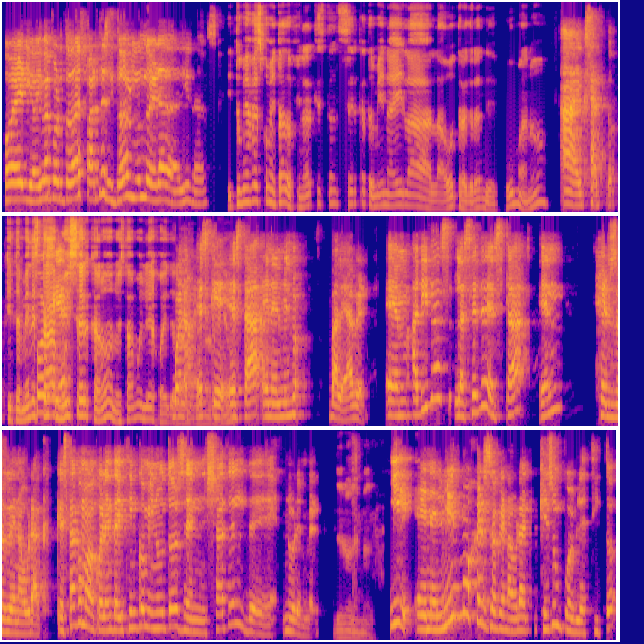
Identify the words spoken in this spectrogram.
joder, yo iba por todas partes y todo el mundo era de Adidas. Y tú me habías comentado al final que están cerca también ahí la, la otra grande, Puma, ¿no? Ah, exacto. Que también está muy cerca, ¿no? No está muy lejos ahí de Bueno, la- es la que está en el mismo... Vale, a ver. Em, Adidas, la sede está en Herzogenaurach, que está como a 45 minutos en shuttle de Nuremberg. De Nuremberg. Y en el mismo Herzogenaurach, que es un pueblecito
